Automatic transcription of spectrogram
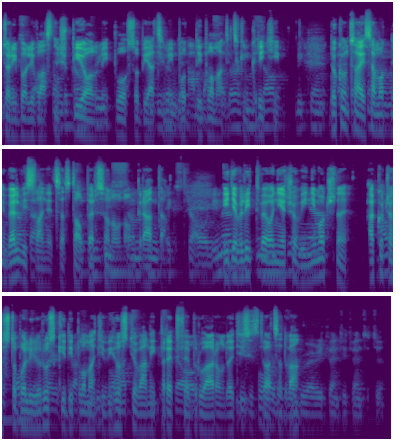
ktorí boli vlastne špiónmi pôsobiacimi pod diplomatickým krytím. Dokonca aj samotný veľvyslanec sa stal personou non grata. Ide v Litve o niečo výnimočné? Ako často boli ruskí diplomati vyhostovaní pred februárom 2022?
